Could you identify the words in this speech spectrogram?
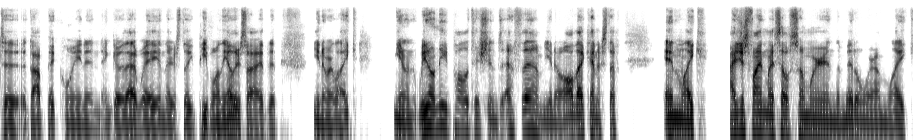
to adopt bitcoin and, and go that way. And there's like people on the other side that you know are like you know we don't need politicians. F them you know all that kind of stuff. And like i just find myself somewhere in the middle where i'm like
